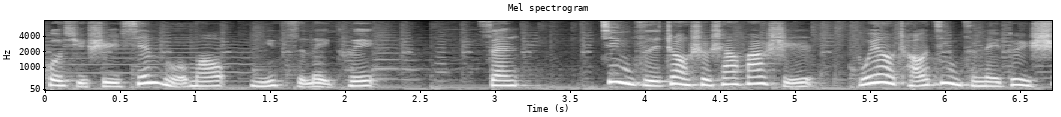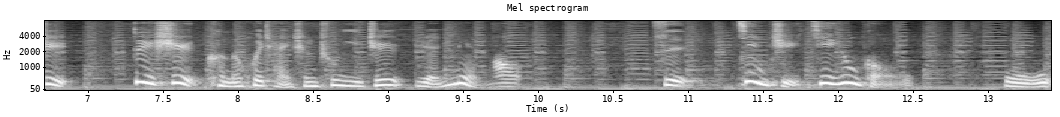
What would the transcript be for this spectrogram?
或许是暹罗猫，以此类推。三，镜子照射沙发时，不要朝镜子内对视，对视可能会产生出一只人脸猫。四、禁止借用狗。五、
